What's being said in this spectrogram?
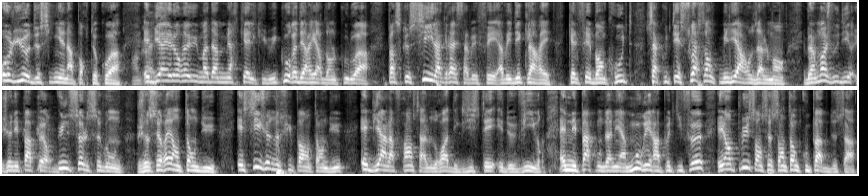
au lieu de signer n'importe quoi, eh bien, il aurait eu Madame Merkel qui lui courait derrière dans le couloir. Parce que si la Grèce avait fait, avait déclaré qu'elle fait banqueroute, ça coûtait 60 milliards aux Allemands. Eh bien, moi, je vous dis, je n'ai pas peur une seule seconde. Je serai entendu. Et si je ne suis pas entendu, eh bien, la France a le droit d'exister et de vivre. Elle n'est pas condamnée à mourir à petit feu et en plus en se sentant coupable de ça.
